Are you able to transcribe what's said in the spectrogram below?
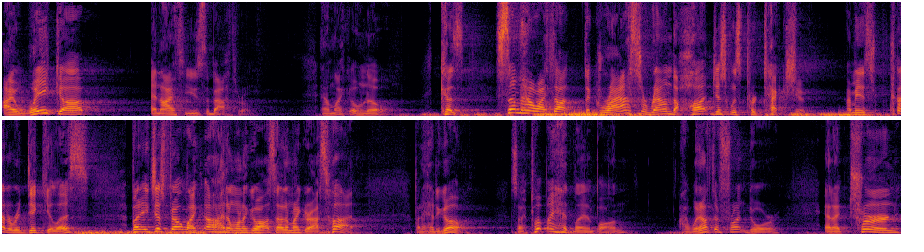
I wake up, and I have to use the bathroom. And I'm like, oh no. Because somehow I thought the grass around the hut just was protection. I mean, it's kind of ridiculous, but it just felt like, oh, I don't want to go outside of my grass hut. But I had to go. So I put my headlamp on, I went out the front door and I turned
